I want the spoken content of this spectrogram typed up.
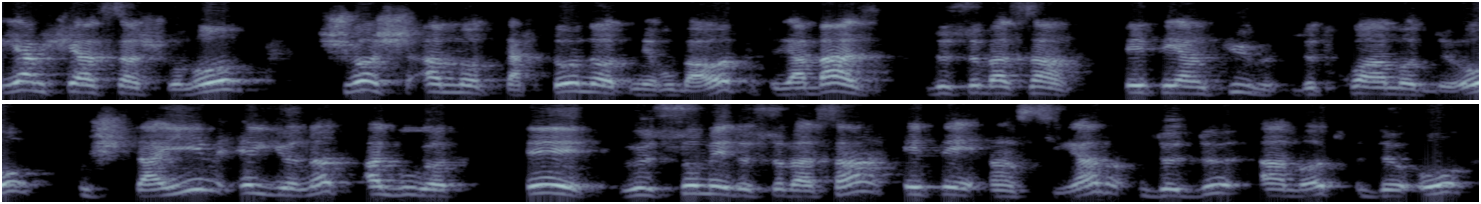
Yam Shomo, Shlosh Amot Tartonot Merubaot. La base de ce bassin était un cube de 3 amot de haut, et Yonot. Et le sommet de ce bassin était un cylindre de 2 amot de haut.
